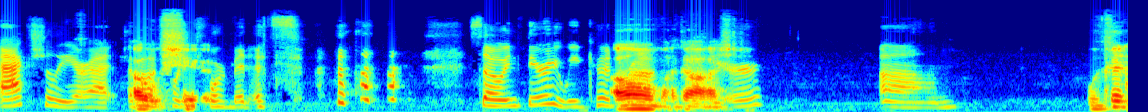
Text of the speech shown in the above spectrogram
actually are at Oh, about shoot. 24 minutes. so in theory, we could. Oh wrap my gosh. here. Um, We could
